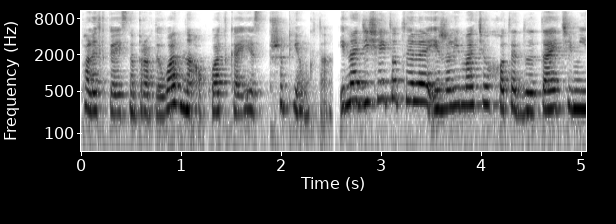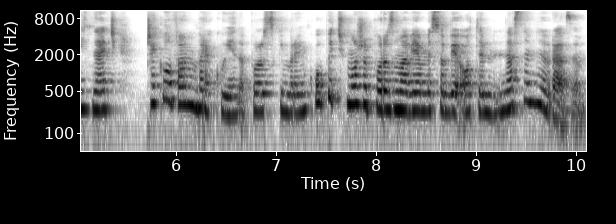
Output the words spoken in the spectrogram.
paletka jest naprawdę ładna, okładka jest przepiękna. I na dzisiaj to tyle. Jeżeli macie ochotę, dodajcie mi znać, czego Wam brakuje na polskim rynku. Być może porozmawiamy sobie o tym następnym razem.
